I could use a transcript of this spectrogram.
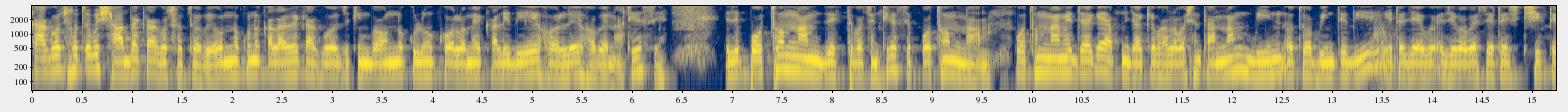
কাগজ হতে হবে, সাদা কাগজ হতে হবে। অন্য কোনো কালারের কাগজ কিংবা অন্য কোনো কলমের কালি দিয়ে হলে হবে না, ঠিক আছে? এই যে প্রথম নাম দেখতে পাচ্ছেন, ঠিক আছে? প্রথম নাম। প্রথম নামের জায়গায় আপনি যাকে ভালোবাসেন তার নাম বিন অথবা বিনতে দিয়ে এটা যেভাবে আছে এটা শিখতে,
